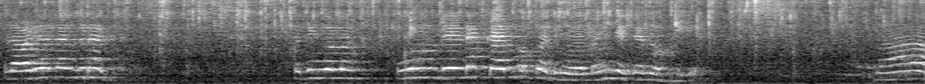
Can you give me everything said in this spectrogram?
அது அப்படியே தான் கிடக்கு பார்த்தீங்களா ஒரு முட்டையில கருவை பார்த்தீங்களா மஞ்சள் கருவை பிடிக்கும் வா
